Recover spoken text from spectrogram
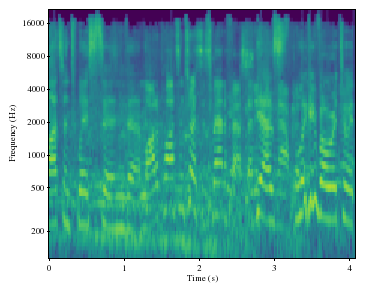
plots and twists. And A uh, lot of plots and twists. It's manifest. Anything yes, looking forward to it.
